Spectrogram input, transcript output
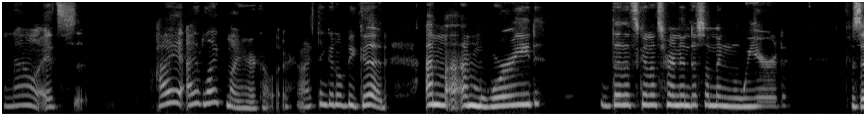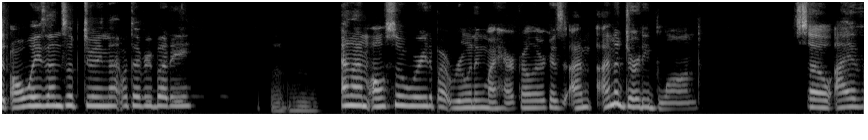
No, it's. I I like my hair color. I think it'll be good. I'm I'm worried that it's gonna turn into something weird, because it always ends up doing that with everybody. hmm And I'm also worried about ruining my hair color because I'm I'm a dirty blonde. So I have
